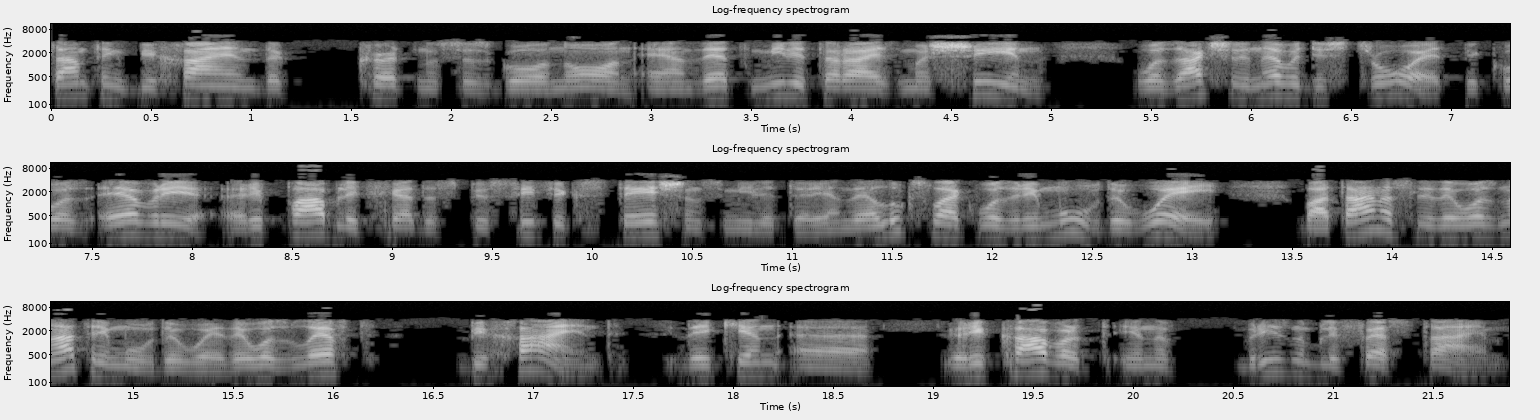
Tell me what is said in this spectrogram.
something behind the curtains is going on, and that militarized machine was actually never destroyed because every republic had a specific stations military, and it looks like was removed away. But honestly, they was not removed away; they was left behind they can uh, recover in a reasonably fast time.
